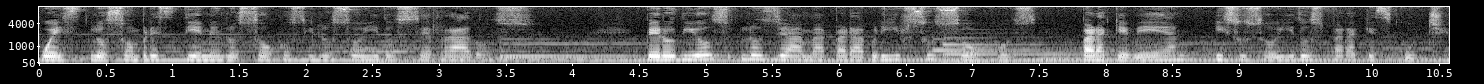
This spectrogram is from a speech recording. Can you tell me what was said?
pues los hombres tienen los ojos y los oídos cerrados, pero Dios los llama para abrir sus ojos, para que vean y sus oídos para que escuchen.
